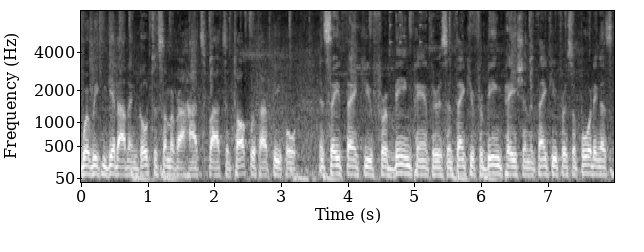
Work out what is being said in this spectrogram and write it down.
where we can get out and go to some of our hot spots and talk with our people and say thank you for being Panthers and thank you for being patient and thank you for supporting us.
